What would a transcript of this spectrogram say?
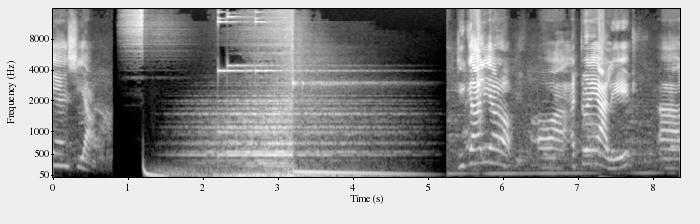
ရန်ရှိရအောင် ဒီကားလေးကတော့ဟိုအတွဲရလေအာ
